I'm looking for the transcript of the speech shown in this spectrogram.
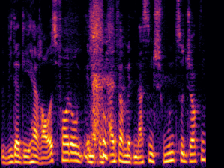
wieder die Herausforderung, in, in einfach mit nassen Schuhen zu joggen?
